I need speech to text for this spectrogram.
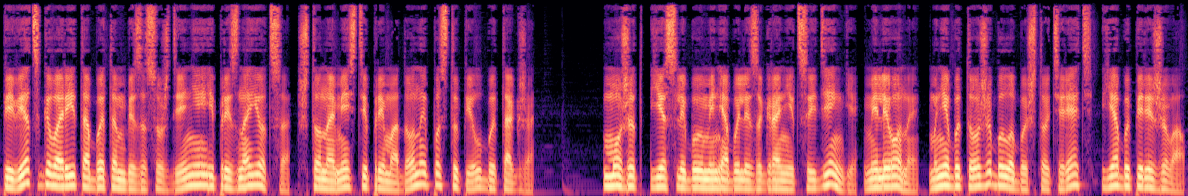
Певец говорит об этом без осуждения и признается, что на месте Примадонны поступил бы так же. Может, если бы у меня были за границей деньги, миллионы, мне бы тоже было бы что терять, я бы переживал.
